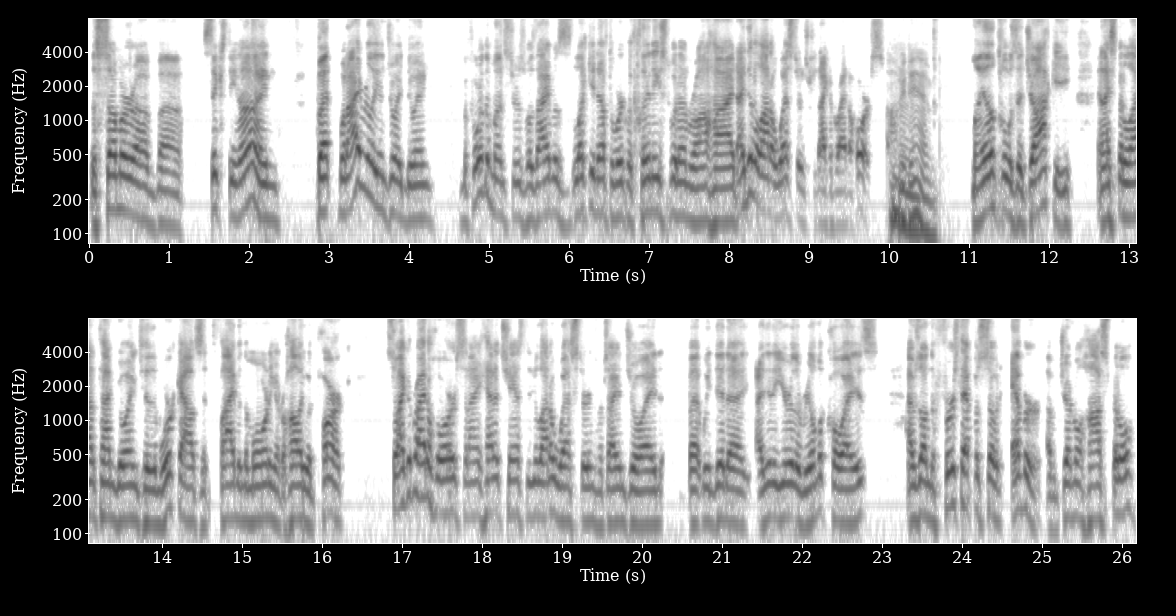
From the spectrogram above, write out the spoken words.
the summer of '69. Uh, but what I really enjoyed doing before the Munsters was I was lucky enough to work with Clint Eastwood on Rawhide. I did a lot of westerns because I could ride a horse. Oh, mm. damn! My uncle was a jockey, and I spent a lot of time going to the workouts at five in the morning at Hollywood Park. So I could ride a horse, and I had a chance to do a lot of westerns, which I enjoyed but we did a I did a year of the Real McCoys. I was on the first episode ever of General Hospital,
